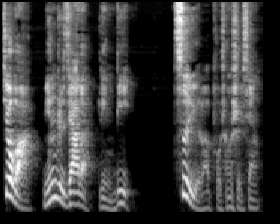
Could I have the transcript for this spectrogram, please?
就把明治家的领地赐予了浦生世乡。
